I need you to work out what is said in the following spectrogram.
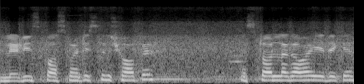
लेडीज़ कॉस्मेटिक्स की शॉप है। स्टॉल लगा हुआ है, ये देखें।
